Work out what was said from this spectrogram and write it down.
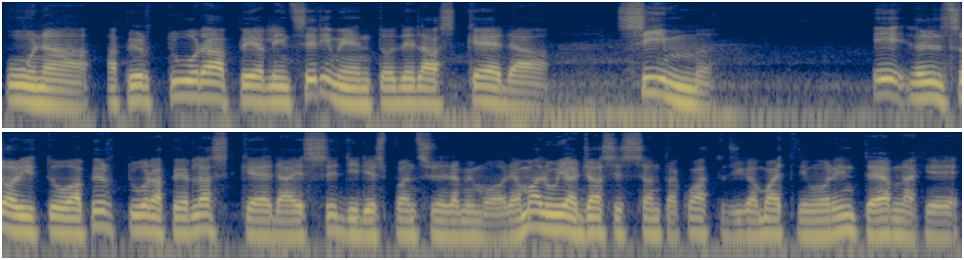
una apertura per l'inserimento della scheda SIM e il solito apertura per la scheda SD di espansione della memoria. Ma lui ha già 64 GB di memoria interna che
